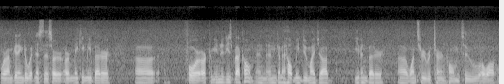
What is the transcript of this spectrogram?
where I'm getting to witness this are, are making me better uh, for our communities back home and, and going to help me do my job even better uh, once we return home to Oahu.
